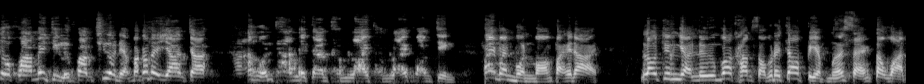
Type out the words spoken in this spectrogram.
ตัวความไม่จริงหรือความเชื่อเนี่ยมันก็พยายามจะหาหนทางในการทำลายทำร้ายความจริง ให้มันหม่นหมองไปให้ได้ เราจึงอย่าลืมว่าคำสอนพระเจ้าเปรียบเหมือนแสงตะวัน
